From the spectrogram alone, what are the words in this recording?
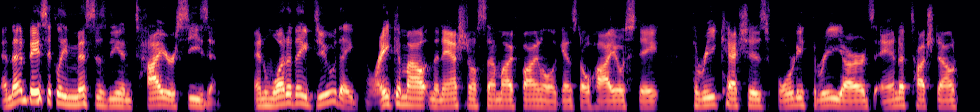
and then basically misses the entire season. And what do they do? They break him out in the national semifinal against Ohio State. Three catches, 43 yards, and a touchdown,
